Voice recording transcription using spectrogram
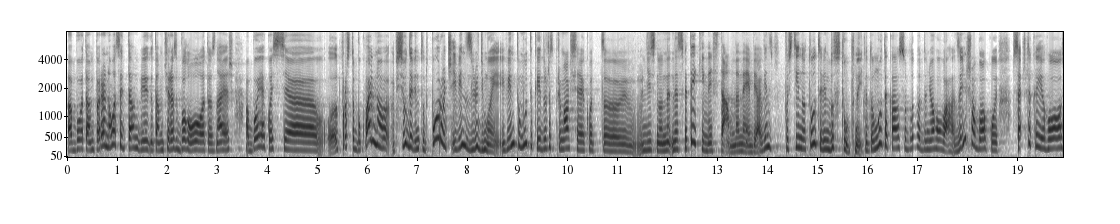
або там переносить там, там через болото, знаєш, або якось е, просто буквально всюди він тут поруч, і він з людьми. І він тому такий дуже сприймався, як от дійсно не, святий, який десь там на небі, а він постійно тут і він доступний. Тому така особлива до нього увага. З іншого боку, все ж таки його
